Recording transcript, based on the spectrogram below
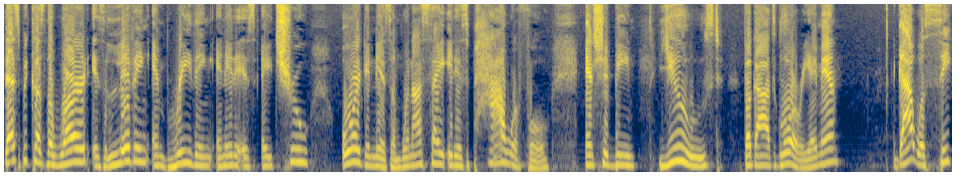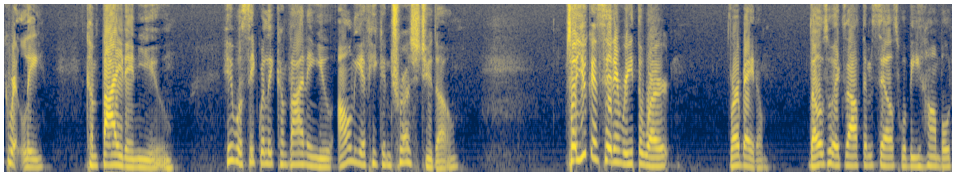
That's because the word is living and breathing and it is a true organism. When I say it is powerful and should be used for God's glory. Amen. God will secretly confide in you. He will secretly confide in you only if he can trust you though. So you can sit and read the word verbatim. Those who exalt themselves will be humbled,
